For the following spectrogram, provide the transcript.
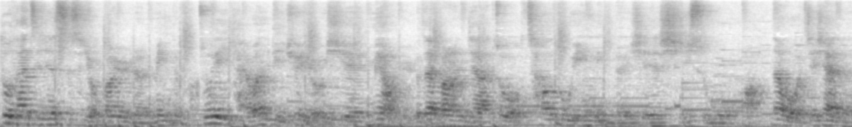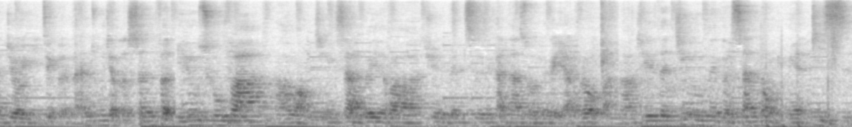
堕胎这件事是有关于人命的嘛，所以台湾的确有一些庙宇有在帮人家做超度英灵的一些习俗文化。那我接下来呢，就以这个男主角的身份一路出发，然后往金山，可以的话去那边吃吃看他说那个羊肉吧。然后接着进入那个山洞里面祭祀，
